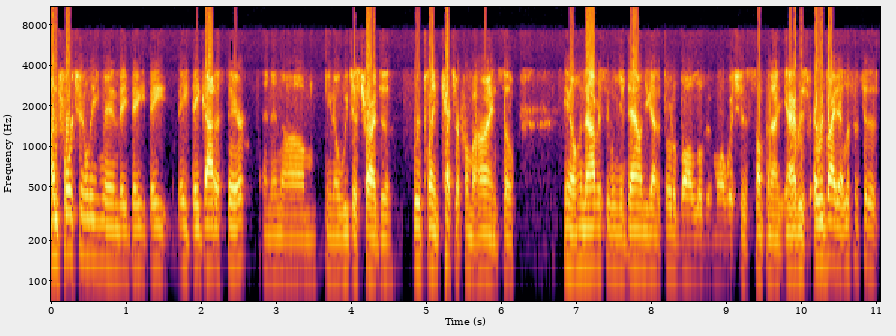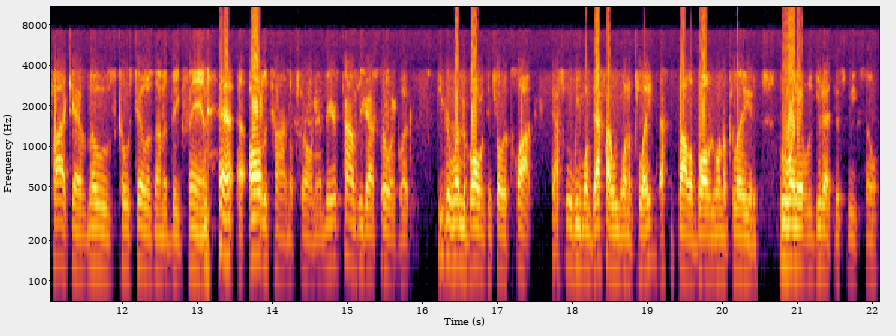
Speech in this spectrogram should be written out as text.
unfortunately, man, they they they they they got us there and then um, you know we just tried to we were playing catch up from behind. So you know, and obviously when you're down, you got to throw the ball a little bit more, which is something I everybody that listens to this podcast knows. Coach Taylor's not a big fan all the time of throwing it. There's times we got to throw it, but you can run the ball and control the clock. That's what we want. That's how we want to play. That's the style of ball we want to play, and we weren't able to do that this week. So,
